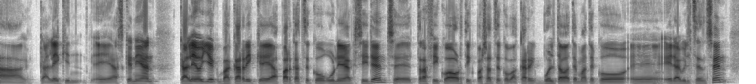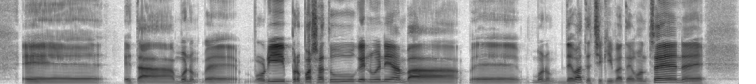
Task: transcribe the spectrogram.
kalekin. E, azkenean kale horiek bakarrik aparkatzeko guneak ziren ze trafikoa hortik pasatzeko bakarrik buelta bat emateko e, erabiltzen zen. E, eta bueno, e, hori proposatu genuenean ba, e, bueno, debate txiki bat egon zen, e,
